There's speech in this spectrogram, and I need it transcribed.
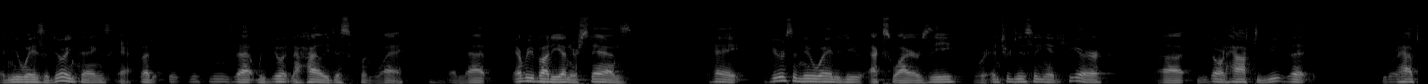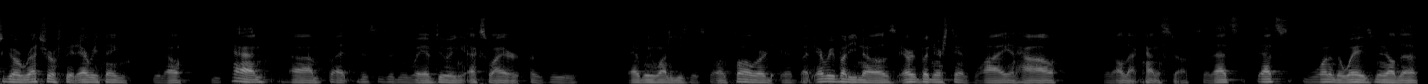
and new ways of doing things. Yeah. But it just means that we do it in a highly disciplined way, and that everybody understands. Hey, here's a new way to do X, Y, or Z. We're introducing it here. Uh, you don't have to use it. You don't have to go retrofit everything. You know, you can, um, but this is a new way of doing X, Y, or, or Z, and we want to use this going forward. Uh, But everybody knows, everybody understands why and how, and all that kind of stuff. So that's that's one of the ways being able to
